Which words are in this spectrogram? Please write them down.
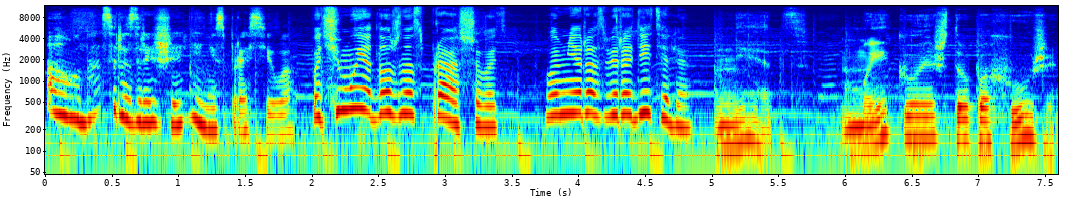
А у нас разрешения не спросила. Почему я должна спрашивать? Вы мне разве родители? Нет, мы кое-что похуже.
